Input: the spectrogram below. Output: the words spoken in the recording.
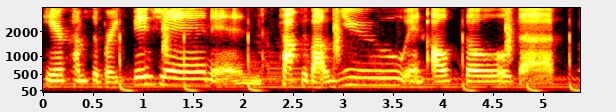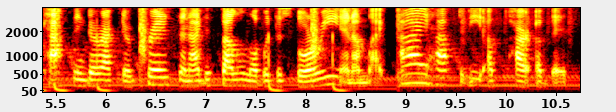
Here Comes the Break vision and talked about you and also the casting director, Chris. And I just fell in love with the story. And I'm like, I have to be a part of this.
